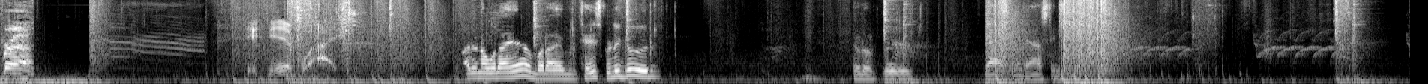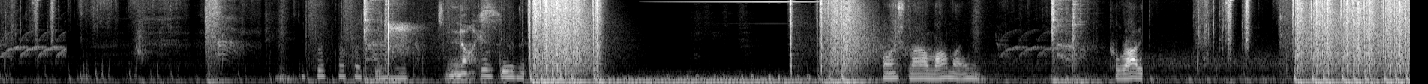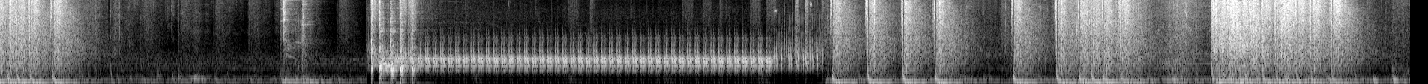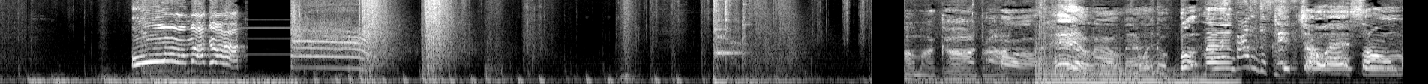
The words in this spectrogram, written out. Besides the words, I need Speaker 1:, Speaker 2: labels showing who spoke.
Speaker 1: Bruh. yeah, boy.
Speaker 2: I don't know what I am, but I am taste really good. Shut up, dude. Gasty, gasty.
Speaker 1: Nice.
Speaker 2: Punch my mama in karate.
Speaker 3: Oh my
Speaker 4: god, bro.
Speaker 3: Oh, hell no, man. What the fuck, man? Get your ass on.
